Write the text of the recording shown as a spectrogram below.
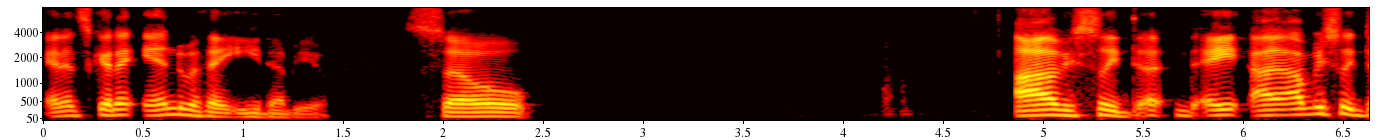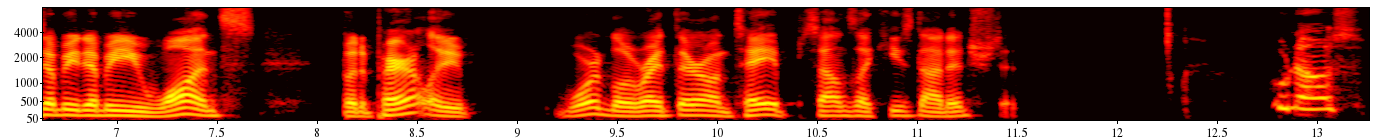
and it's going to end with AEW. So obviously, obviously WWE wants, but apparently Wardlow right there on tape sounds like he's not interested. Who knows?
